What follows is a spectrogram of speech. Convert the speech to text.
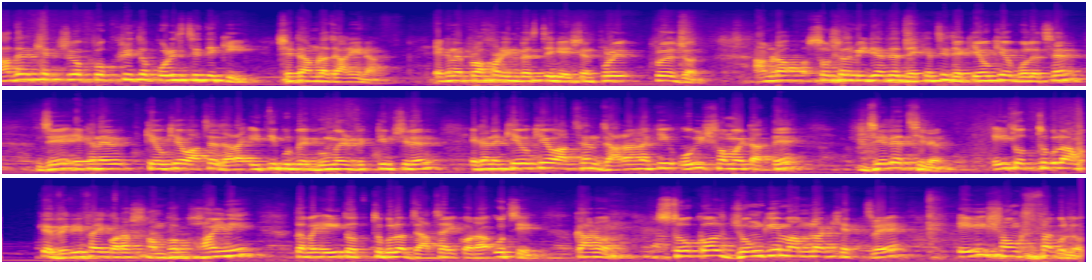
তাদের ক্ষেত্রেও প্রকৃত পরিস্থিতি কি সেটা আমরা জানি না। এখানে প্রপার ইনভেস্টিগেশন প্রয়োজন। আমরা সোশ্যাল মিডিয়াতে দেখেছি যে কেউ কেউ বলেছেন যে এখানে কেউ কেউ আছে যারা ইতিপূর্বে গুমের ভিকটিম ছিলেন। এখানে কেউ কেউ আছেন যারা নাকি ওই সময়টাতে জেলে ছিলেন। এই তথ্যগুলো আমাকে ভেরিফাই করা সম্ভব হয়নি, তবে এই তথ্যগুলো যাচাই করা উচিত। কারণ সোকল জঙ্গি মামলার ক্ষেত্রে এই সংস্থাগুলো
